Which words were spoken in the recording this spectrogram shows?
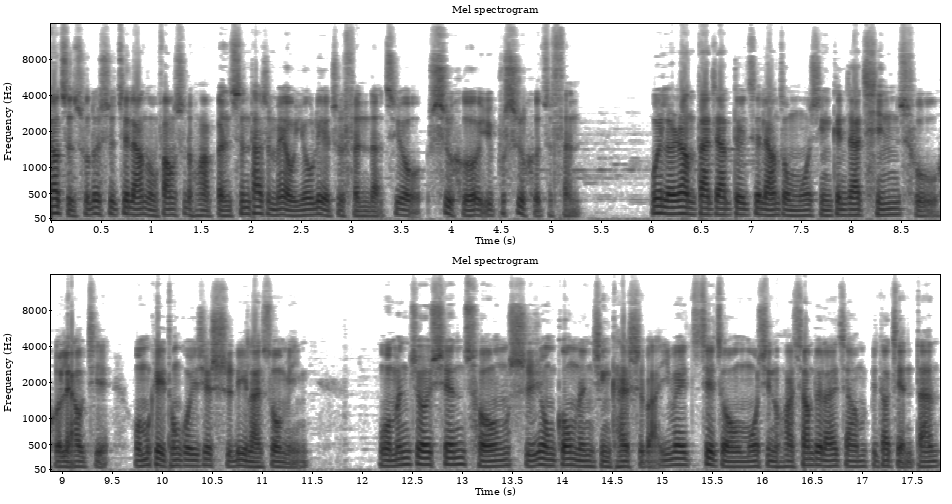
要指出的是，这两种方式的话，本身它是没有优劣之分的，只有适合与不适合之分。为了让大家对这两种模型更加清楚和了解，我们可以通过一些实例来说明。我们就先从实用功能型开始吧，因为这种模型的话，相对来讲比较简单。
